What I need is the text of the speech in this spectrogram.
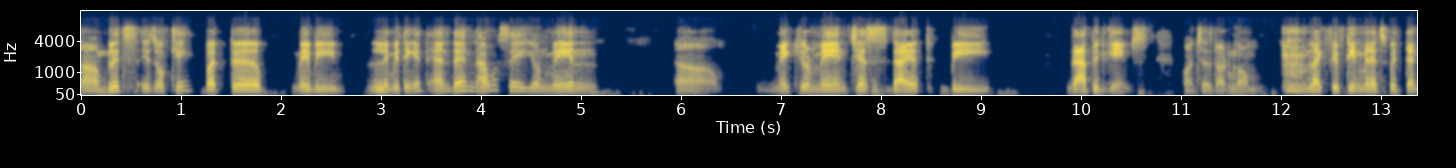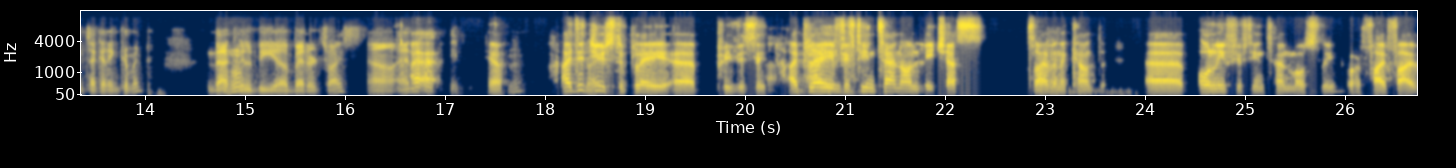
Uh, Mhm. blitz is okay, but uh, maybe limiting it. And then I would say your main uh, make your main chess diet be rapid games on chess.com, like 15 minutes with 10 second increment. That Mhm. will be a better choice. Uh, and I, I, yeah. Hmm? I did ahead. used to play uh, previously. Uh, I play I- 1510 on Lichess. So I have an account, uh, only 1510 mostly, or 5.5.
